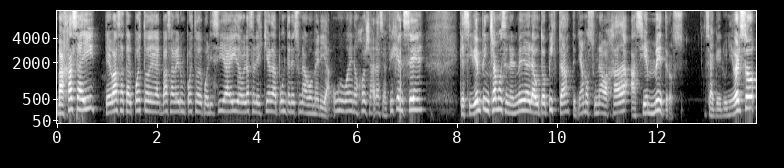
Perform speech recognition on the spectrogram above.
Bajás ahí, te vas hasta el puesto de, vas a ver un puesto de policía ahí, doblás a la izquierda, pum, tenés una gomería. Uy, bueno, joya, gracias. Fíjense que si bien pinchamos en el medio de la autopista, teníamos una bajada a 100 metros. O sea que el universo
